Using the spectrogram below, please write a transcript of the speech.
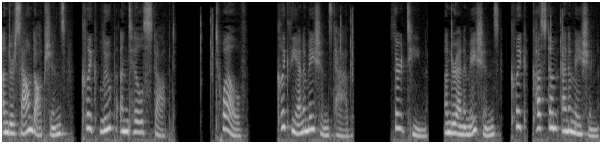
Under Sound Options, click Loop until stopped. 12. Click the Animations tab. 13. Under Animations, click Custom Animation.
